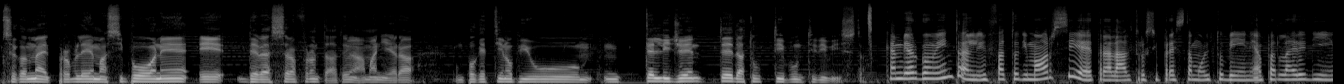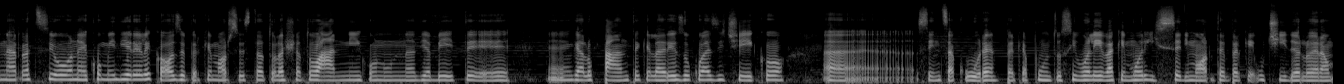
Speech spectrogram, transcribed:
secondo me il problema si pone e deve essere affrontato in una maniera un pochettino più intelligente da tutti i punti di vista. Cambio argomento, il fatto di Morsi e tra l'altro si presta molto bene a parlare di narrazione, come dire le cose, perché Morsi è stato lasciato anni con un diabete eh, galoppante che l'ha reso quasi cieco. Eh, senza cure perché appunto si voleva che morisse di morte perché ucciderlo era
